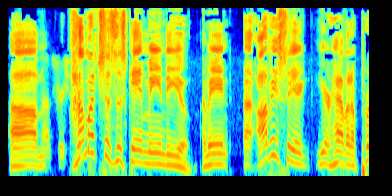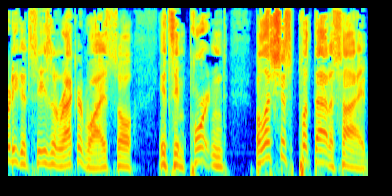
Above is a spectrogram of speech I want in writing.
Um, sure. how much does this game mean to you? I mean, uh, obviously you're having a pretty good season record wise, so it's important. But let's just put that aside.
